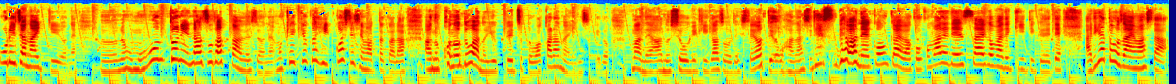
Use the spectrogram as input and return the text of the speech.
俺じゃないっていうよね。うん、でももう本当に謎だったんですよね。まあ、結局引っ越してしまったから、あの、このドアの行方ちょっとわからないんですけど、まあね、あの、衝撃画像でしたよっていうお話です。ではね、今回はここまでです。最後まで聞いてくれてありがとうございました。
